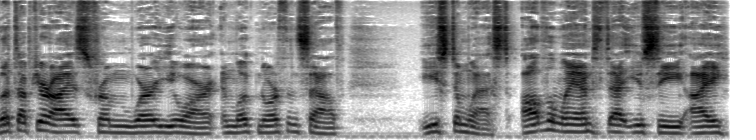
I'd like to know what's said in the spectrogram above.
Lift up your eyes from where you are and look north and south, east and west. All the land that you see I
